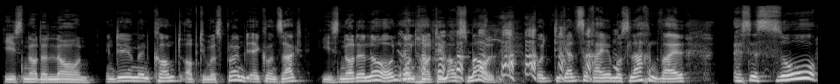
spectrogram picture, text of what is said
he's not alone. In dem Moment kommt Optimus Prime die Ecke und sagt, he's not alone und haut ihm aufs Maul. Und die ganze Reihe muss lachen, weil es ist so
